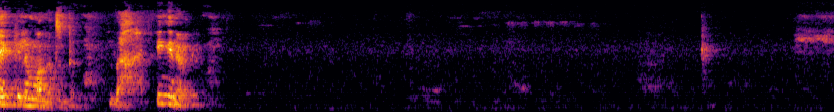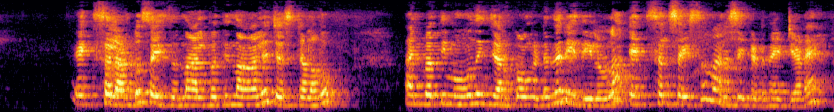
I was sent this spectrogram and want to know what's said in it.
നെക്കിലും വന്നിട്ടുണ്ട്. ഇങ്ങനെ വരും. എക്സൽ ആണ് സൈസ് നാൽപ്പത്തി നാല് ചെസ്റ്റ് അളവും അൻപത്തി മൂന്ന് ഇഞ്ച് ഇറക്കവും കിട്ടുന്ന രീതിയിലുള്ള എക്സൽ സൈസ് മനസ്സിൽ കിട്ടുന്ന നൈറ്റിയാണേ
